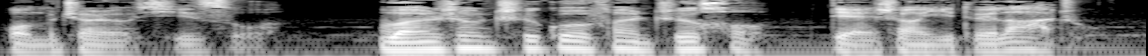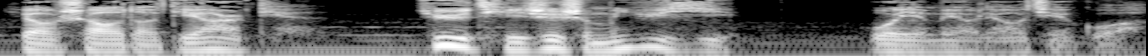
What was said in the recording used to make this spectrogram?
我们这儿有习俗，晚上吃过饭之后，点上一堆蜡烛，要烧到第二天。具体是什么寓意，我也没有了解过。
